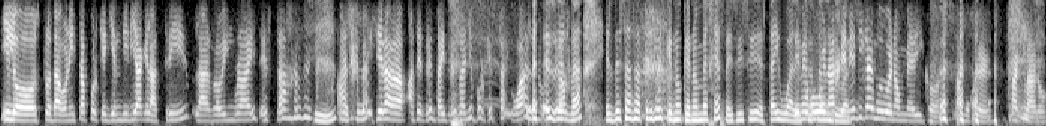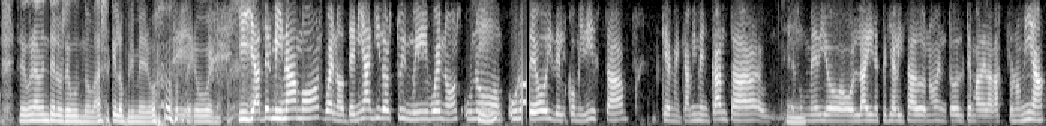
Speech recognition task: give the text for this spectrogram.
y los protagonistas, porque quién diría que la actriz, la Robin Wright, está, la hiciera hace 33 años porque está igual. es verdad, es de esas actrices es que no, que no envejece, sí, sí, está igual. Tiene muy buena genética y muy buenos médicos, la mujer, está claro. Seguramente lo segundo más que lo primero, pero bueno. Y ya terminamos, bueno, tenía aquí dos tweets muy buenos, uno, uno de hoy del comidista, que, me, que a mí me encanta, es un medio online especializado ¿no? en todo el tema de la gastronomía,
